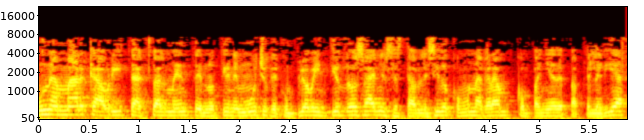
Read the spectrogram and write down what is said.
Una marca ahorita actualmente no tiene mucho, que cumplió 22 años establecido como una gran compañía de papelería,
